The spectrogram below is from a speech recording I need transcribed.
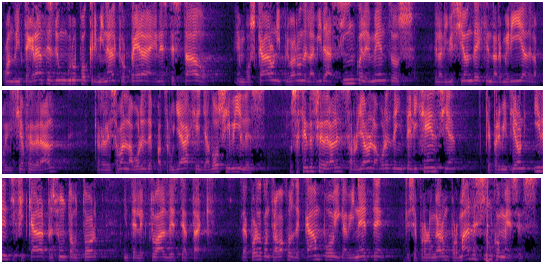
cuando integrantes de un grupo criminal que opera en este estado emboscaron y privaron de la vida a cinco elementos de la División de Gendarmería de la Policía Federal que realizaban labores de patrullaje y a dos civiles, los agentes federales desarrollaron labores de inteligencia que permitieron identificar al presunto autor intelectual de este ataque. De acuerdo con trabajos de campo y gabinete que se prolongaron por más de cinco meses,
